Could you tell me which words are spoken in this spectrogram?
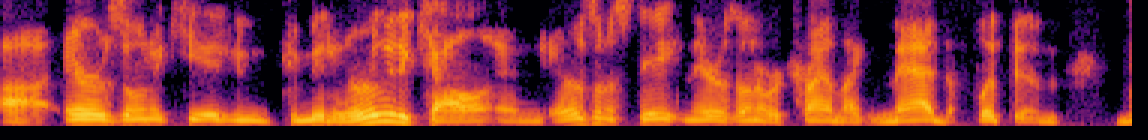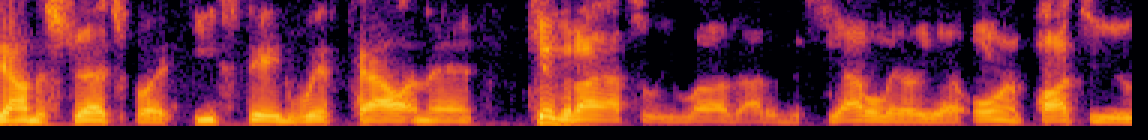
uh, Arizona kid who committed early to Cal, and Arizona State and Arizona were trying like mad to flip him down the stretch, but he stayed with Cal. And then kid that I absolutely love out of the Seattle area, Oren Patu,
